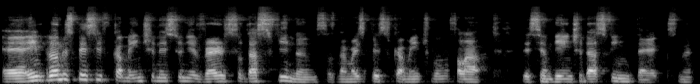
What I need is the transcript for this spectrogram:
É, entrando especificamente nesse universo das finanças, né, mais especificamente vamos falar desse ambiente das fintechs, né?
